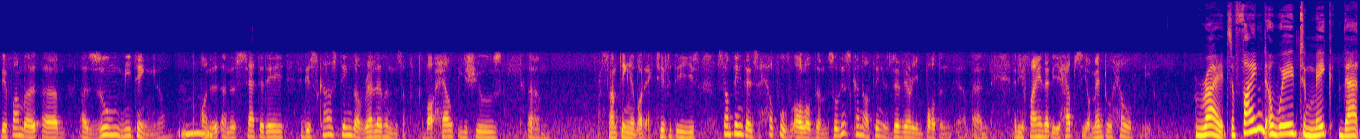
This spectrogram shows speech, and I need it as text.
They form a, a, a Zoom meeting, you know, mm. on, a, on a Saturday and discuss things of relevance about health issues, um, something about activities, something that is helpful for all of them. So this kind of thing is very, very important, and and you find that it helps your mental health. You know. Right. So find a way to make that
